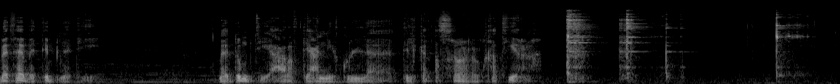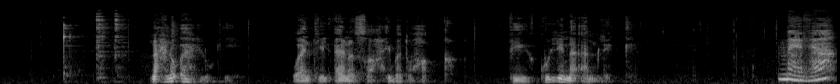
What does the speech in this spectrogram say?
بمثابة ابنتي. ما دمت عرفت عني كل تلك الأسرار الخطيرة. نحن أهلك وأنت الآن صاحبة حق في كل ما أملك. ماذا؟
